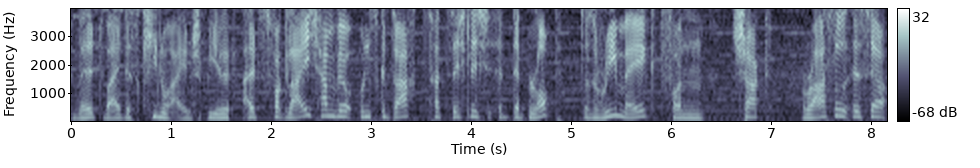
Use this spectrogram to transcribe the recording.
weltweites Kinoeinspiel. Als Vergleich haben wir uns gedacht, tatsächlich äh, der Blob, das Remake von Chuck Russell ist ja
